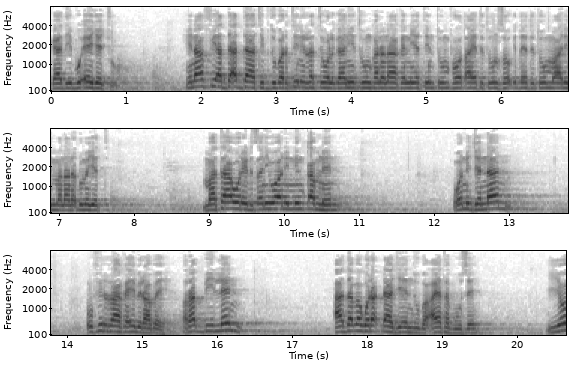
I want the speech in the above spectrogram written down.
gadi bu'ee jechuudha hinaaffii adda addaatiif dubartiin irratti walgaanii tuun kana naa kenni jettiin tuun fooxaa jetti tuun sooqita jetti tuun maaliin manaa na dhume jetti. Mataa wareersanii waan inni hin qabneen. Wanni jennaan ufirraa ka'ee biraa ba'e. Rabbiilleen adaba godhadhaa jeen duuba ayata buuse. Yoo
